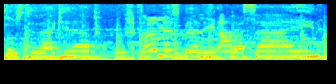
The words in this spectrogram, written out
Close till I get up. Time is barely on our side.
